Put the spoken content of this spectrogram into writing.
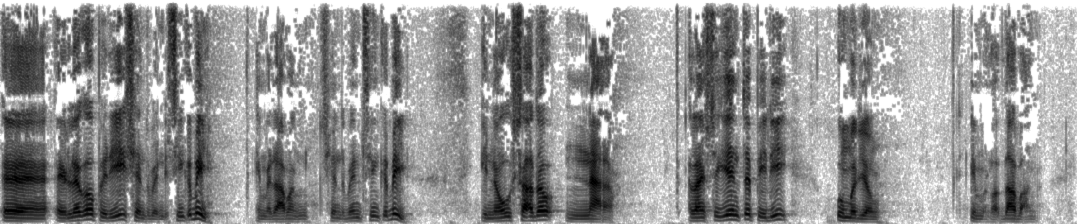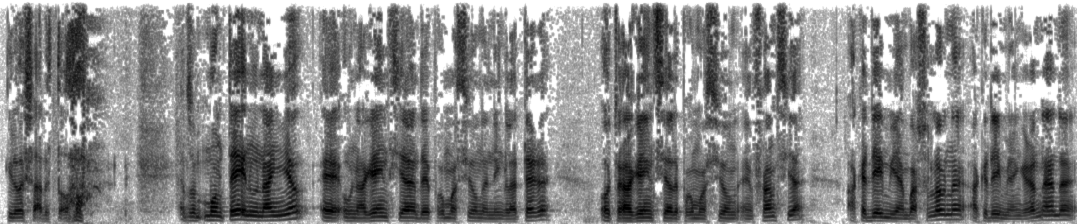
Eh, y luego pedí 125 mil y me daban 125 mil y no he usado nada. El año siguiente pedí un millón y me lo daban y lo usado todo. Entonces monté en un año eh, una agencia de promoción en Inglaterra, otra agencia de promoción en Francia, academia en Barcelona, academia en Granada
